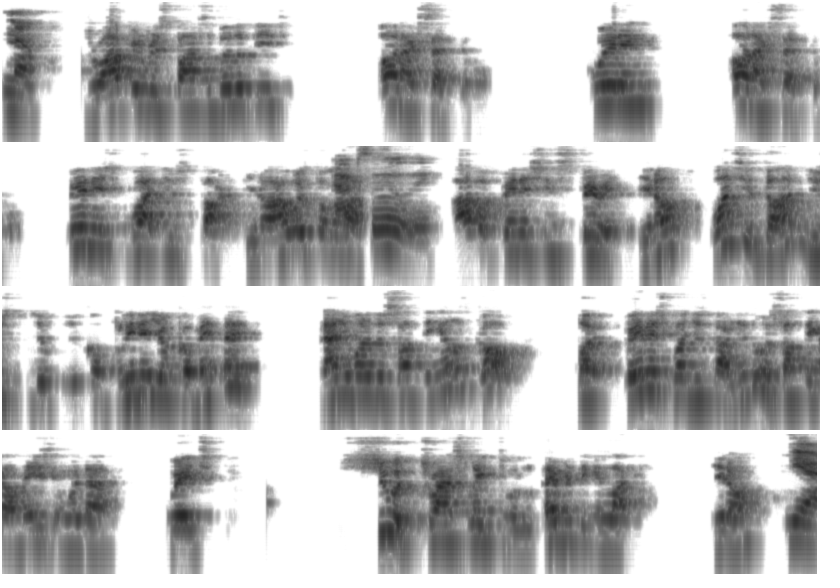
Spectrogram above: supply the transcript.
No. Dropping responsibilities, unacceptable. Quitting, unacceptable. Finish what you start. You know, I was talking Absolutely. about have a finishing spirit. You know, once you're done, you, you, you completed your commitment. Now you want to do something else, go. But finish what you start. You're doing something amazing with that, which should translate to everything in life. You know? Yeah.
